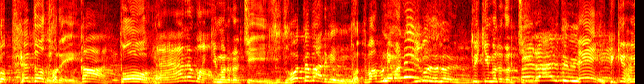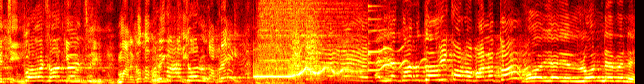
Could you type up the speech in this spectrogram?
তো থেতো ধরে তো হ্যাঁ রে কি মনে করছিস ধরতে পারবি নি ধরতে পারবি মানে? তুই কি মনে করছিস রাজ দিবি। এই তুই কি ভেবেছিস। মানে কথা ভেবে গেছিস। তারপরে এই যে করো তো কি করব বলো তো ওই লোন নেবে নে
